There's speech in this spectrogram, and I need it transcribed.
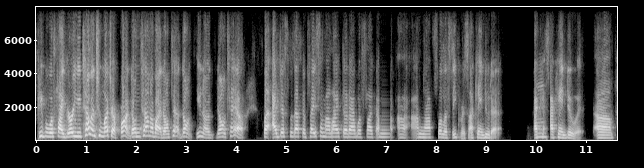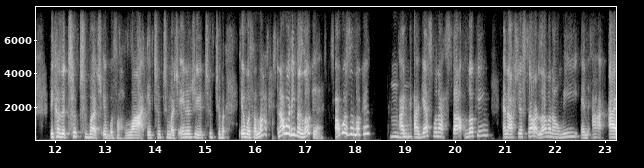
people was like, girl, you telling too much up front. Don't tell nobody. Don't tell, don't, you know, don't tell. But I just was at the place in my life that I was like, I'm I, I'm not full of secrets. I can't do that. I can't, I can't do it. Um, because it took too much. It was a lot. It took too much energy. It took too much. It was a lot. And I wasn't even looking. I wasn't looking. Mm-hmm. I, I guess when I stopped looking and I just started loving on me and I, I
